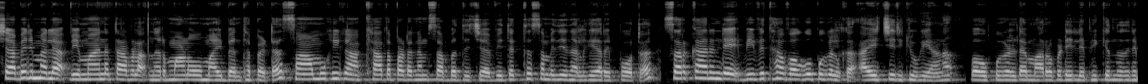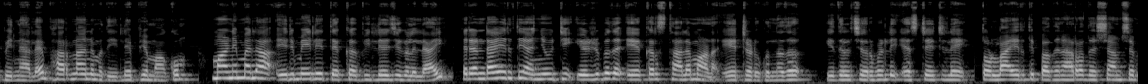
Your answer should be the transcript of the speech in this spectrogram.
ശബരിമല വിമാനത്താവള നിർമ്മാണവുമായി ബന്ധപ്പെട്ട് സാമൂഹിക ആഘാത പഠനം സംബന്ധിച്ച് വിദഗ്ധ സമിതി നൽകിയ റിപ്പോർട്ട് സർക്കാരിന്റെ വിവിധ വകുപ്പുകൾക്ക് അയച്ചിരിക്കുകയാണ്. വകുപ്പുകളുടെ മറുപടി ലഭിക്കുന്നതിന് പിന്നാലെ ഭരണാനുമതി ലഭ്യമാക്കും. മണിമല എരുമേലി തെക്ക് വില്ലേജുകളിലായി രണ്ടായിരത്തി അഞ്ഞൂറ്റി എഴുപത് ഏക്കർ സ്ഥലമാണ് ഏറ്റെടുക്കുന്നത്. ഇതിൽ ചെറുവള്ളി എസ്റ്റേറ്റിലെ തൊള്ളായിരത്തി പതിനാറ് ദശാംശം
